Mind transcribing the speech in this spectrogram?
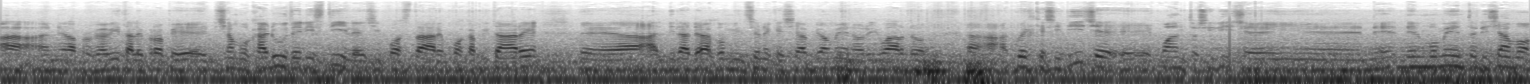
ha nella propria vita le proprie diciamo, cadute di stile, ci può stare, può capitare, eh, al di là della convinzione che si abbia o meno riguardo a, a quel che si dice e, quanto si dice in, ne, nel momento diciamo,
